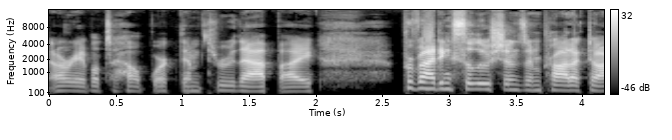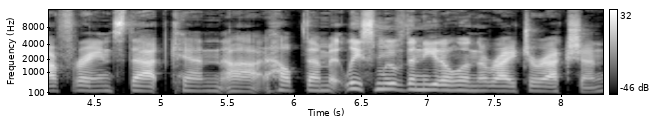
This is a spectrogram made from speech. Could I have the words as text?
are able to help work them through that by providing solutions and product offerings that can uh, help them at least move the needle in the right direction.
